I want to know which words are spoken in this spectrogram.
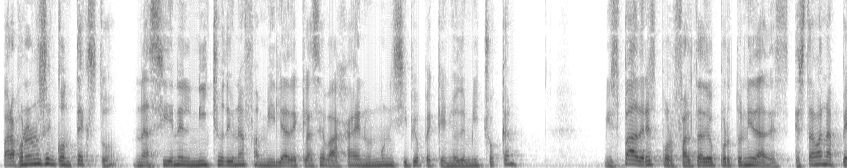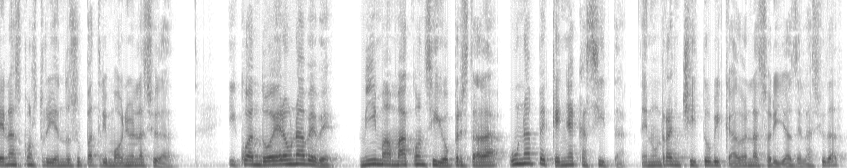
Para ponernos en contexto, nací en el nicho de una familia de clase baja en un municipio pequeño de Michoacán. Mis padres, por falta de oportunidades, estaban apenas construyendo su patrimonio en la ciudad. Y cuando era una bebé, mi mamá consiguió prestada una pequeña casita en un ranchito ubicado en las orillas de la ciudad.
